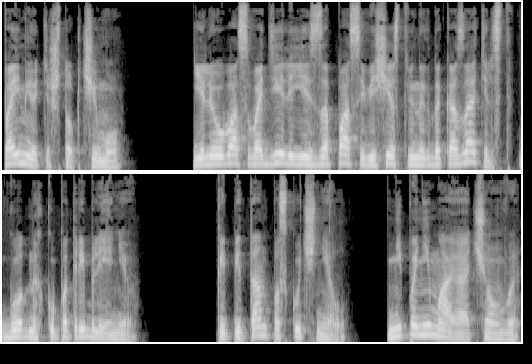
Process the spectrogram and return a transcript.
Поймете, что к чему. Или у вас в отделе есть запасы вещественных доказательств, годных к употреблению. Капитан поскучнел. Не понимаю, о чем вы.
